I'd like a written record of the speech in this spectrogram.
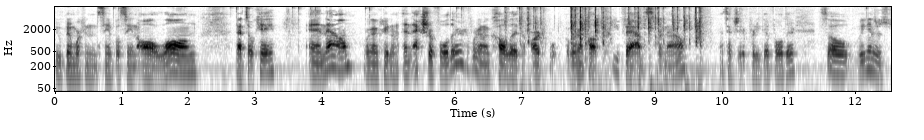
We've been working in the sample scene all along. That's okay. And now we're going to create an, an extra folder. We're going to call it art. We're going to call it prefabs for now. That's actually a pretty good folder. So we can just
